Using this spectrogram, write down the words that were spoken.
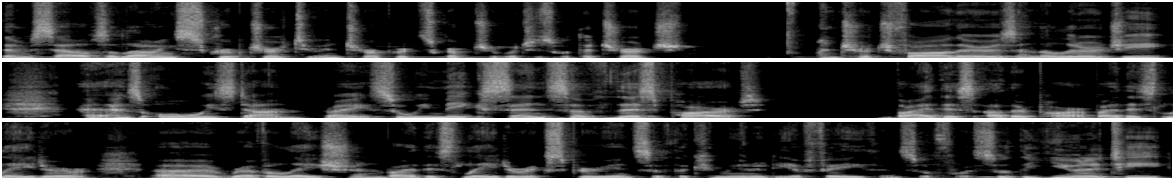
themselves allowing scripture to interpret scripture which is what the church and church fathers and the liturgy uh, has always done right? So we make sense of this part by this other part, by this later uh, revelation, by this later experience of the community of faith and so forth. So the unity,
